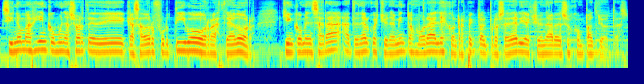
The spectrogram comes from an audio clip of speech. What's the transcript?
sino más bien como una suerte de cazador furtivo o rastreador, quien comenzará a tener cuestionamientos morales con respecto al proceder y accionar de sus compatriotas.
